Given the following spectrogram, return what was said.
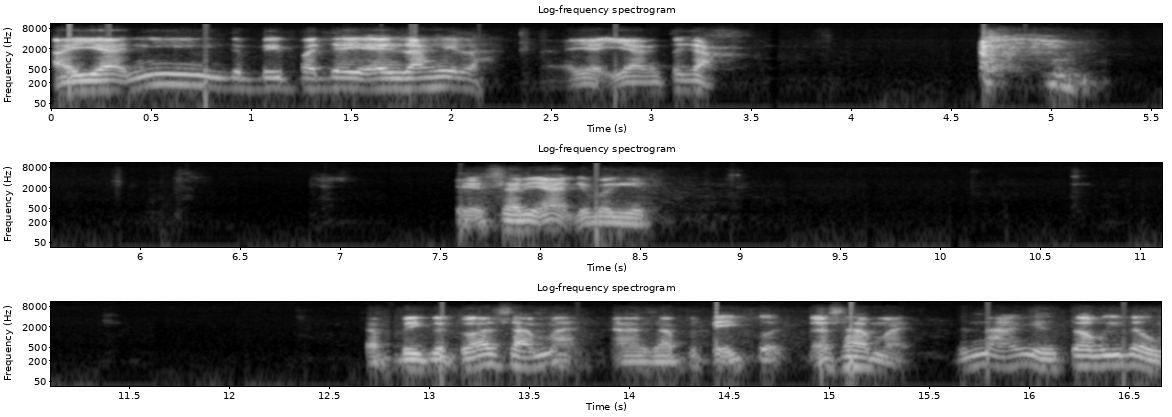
ayat ni lebih pada ayat yang lahir lah. Ayat yang tengah. ayat syariat dia panggil. Siapa ikut Tuhan selamat. Ha, siapa tak ikut tak selamat. Tenang je. Tuhan beritahu.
